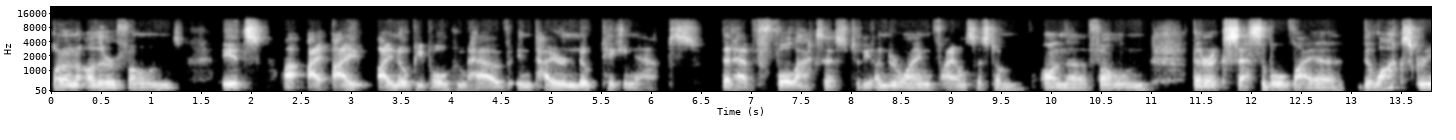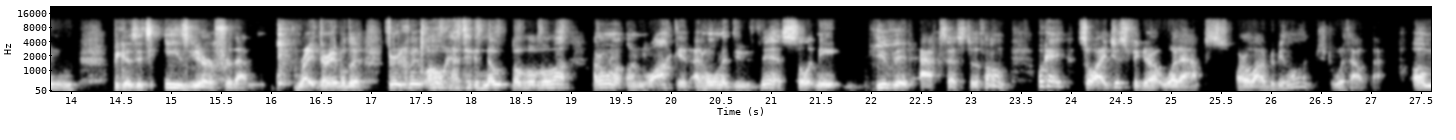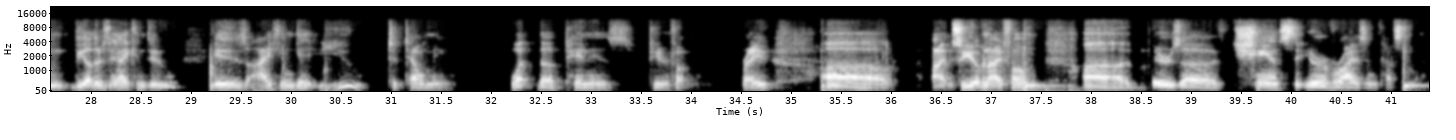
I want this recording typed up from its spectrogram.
But on other phones, it's uh, I I I know people who have entire note-taking apps that have full access to the underlying file system on the phone that are accessible via the lock screen because it's easier for them, right? They're able to very quickly, oh, I gotta take a note, blah, blah, blah, blah. I don't want to unlock it. I don't want to do this. So let me give it access to the phone. Okay. So I just figure out what apps are allowed to be launched without that. Um, the other thing I can do is I can get you to tell me what the pin is to your phone, right? Uh, I, so you have an iPhone. Uh, there's a chance that you're a Verizon customer,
